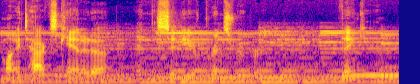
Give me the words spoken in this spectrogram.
Mitacs Canada, and the City of Prince Rupert. Thank you.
